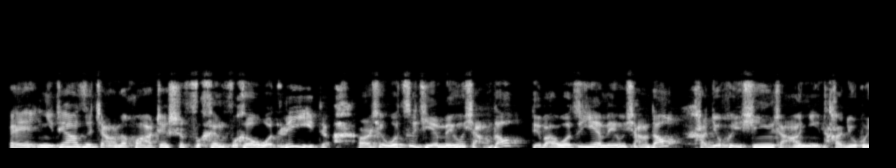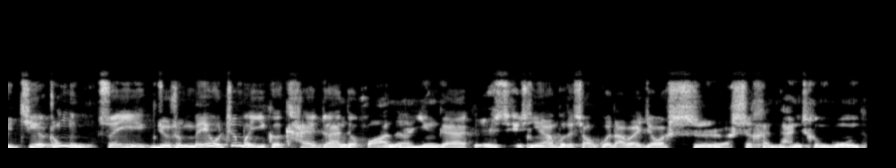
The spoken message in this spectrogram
哎，你这样子讲的话，这是符很符合我的利益的，而且我自己也没有想到，对吧？我自己也没有想到，他就会欣赏你，他就会借重你。所以就是没有这么一个开端的话呢，应该新加坡的小国大外交是是很难成功的。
